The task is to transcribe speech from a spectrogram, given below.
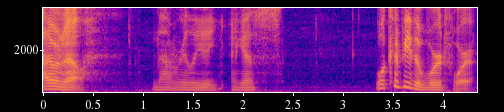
I don't know. Not really, I guess, what could be the word for it?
